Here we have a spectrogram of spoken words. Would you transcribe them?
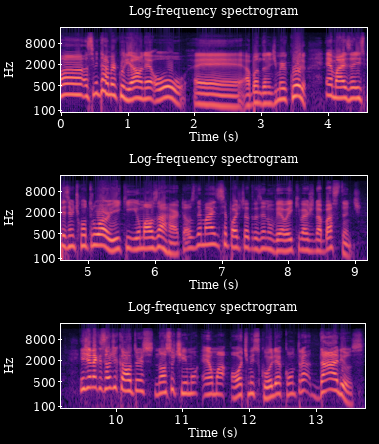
A cimitarra mercurial, né, ou é, a bandana de mercúrio, é mais aí especialmente contra o Warwick e o Malzahar. Tá? Os demais você pode estar trazendo um véu aí que vai ajudar bastante. E já na questão de counters, nosso time é uma ótima escolha contra Darius.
